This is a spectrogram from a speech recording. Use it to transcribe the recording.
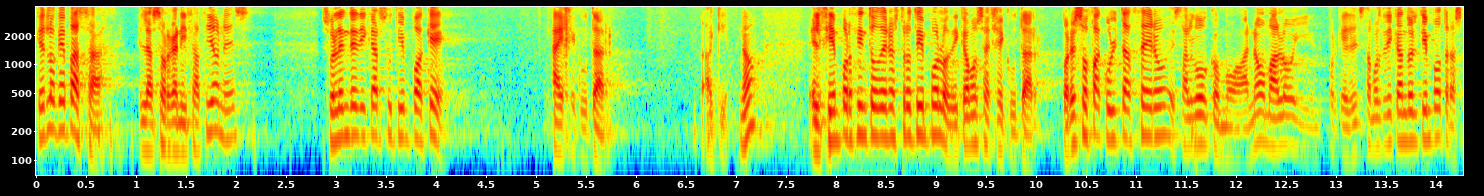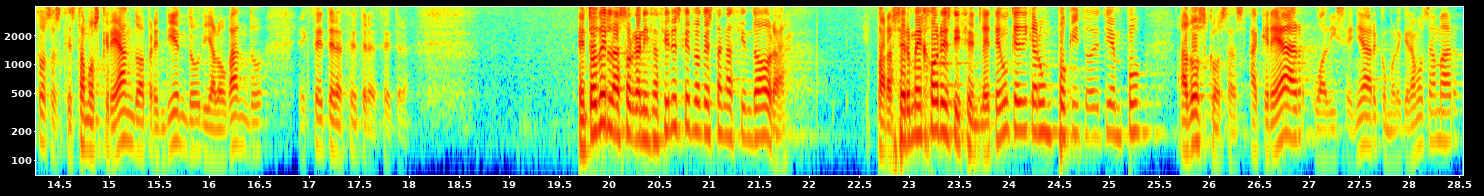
¿qué es lo que pasa? Las organizaciones suelen dedicar su tiempo a qué? A ejecutar. Aquí, ¿no? El 100% de nuestro tiempo lo dedicamos a ejecutar. Por eso facultad cero es algo como anómalo, porque estamos dedicando el tiempo a otras cosas, que estamos creando, aprendiendo, dialogando, etcétera, etcétera, etcétera. Entonces, las organizaciones, ¿qué es lo que están haciendo ahora? Para ser mejores, dicen, le tengo que dedicar un poquito de tiempo a dos cosas, a crear o a diseñar, como le queramos llamar,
